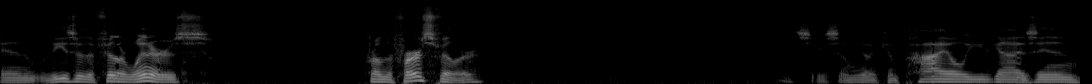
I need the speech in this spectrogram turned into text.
And these are the filler winners from the first filler. Let's see. So I'm going to compile you guys in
